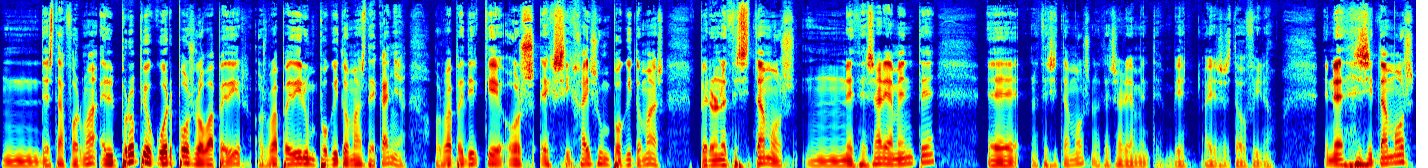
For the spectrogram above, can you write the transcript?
Mm, de esta forma, el propio cuerpo os lo va a pedir, os va a pedir un poquito más de caña, os va a pedir que os exijáis un poquito más, pero necesitamos necesariamente eh, necesitamos necesariamente, bien, ahí has estado fino. Necesitamos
